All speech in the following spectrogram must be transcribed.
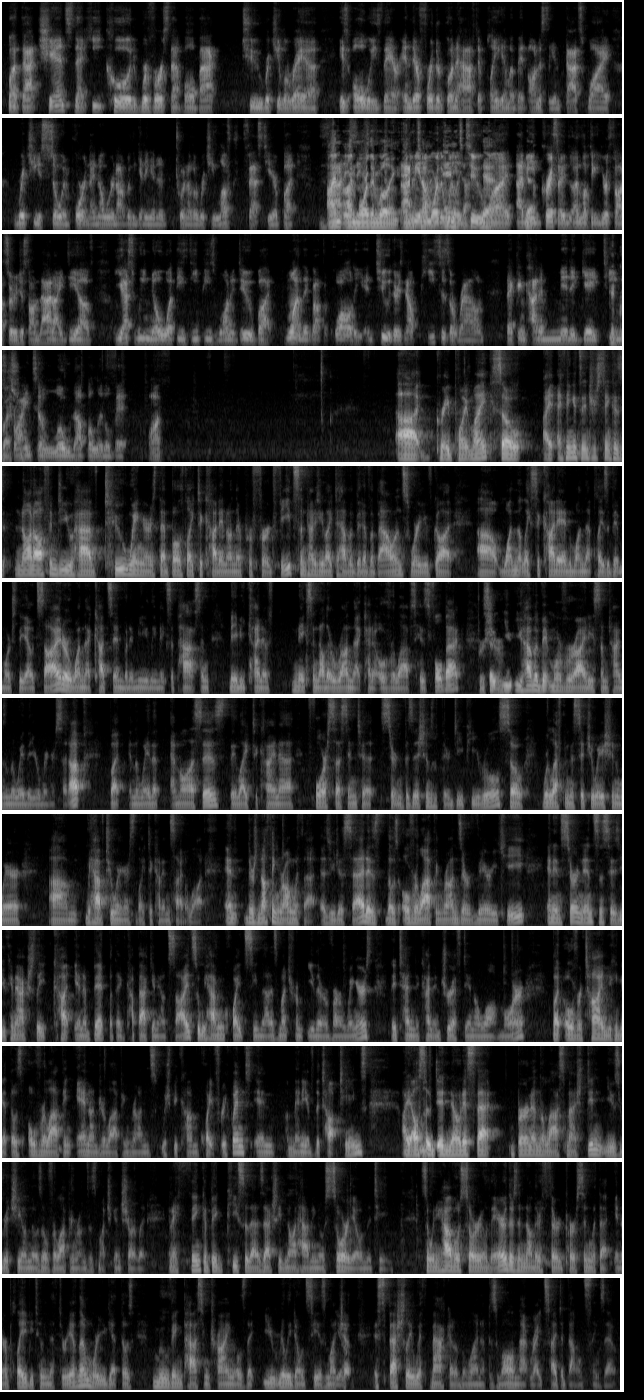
But that chance that he could reverse that ball back to Richie Laryea is always there. And therefore, they're going to have to play him a bit honestly. And that's why Richie is so important. I know we're not really getting into another Richie love fest here, but I'm, I'm more than willing. Anytime, I mean, I'm more than anytime. willing too. Yeah. But I mean, yeah. Chris, I, would love to get your thoughts sort of just on that idea of yes, we know what these DPs want to do, but one, they've got the quality, and two, there's now pieces around that can kind of mitigate teams trying to load up a little bit on. Uh, great point, Mike. So I, I think it's interesting because not often do you have two wingers that both like to cut in on their preferred feet. Sometimes you like to have a bit of a balance where you've got uh, one that likes to cut in, one that plays a bit more to the outside, or one that cuts in but immediately makes a pass and maybe kind of makes another run that kind of overlaps his fullback. For so sure. You, you have a bit more variety sometimes in the way that your wingers set up, but in the way that MLS is, they like to kind of force us into certain positions with their DP rules. So we're left in a situation where um, we have two wingers that like to cut inside a lot. And there's nothing wrong with that. As you just said, is those overlapping runs are very key. And in certain instances, you can actually cut in a bit, but then cut back in outside. So we haven't quite seen that as much from either of our wingers. They tend to kind of drift in a lot more. But over time, you can get those overlapping and underlapping runs, which become quite frequent in many of the top teams. I also mm-hmm. did notice that Burn in the last match didn't use Richie on those overlapping runs as much against Charlotte. And I think a big piece of that is actually not having Osorio in the team. So when you have Osorio there, there's another third person with that interplay between the three of them where you get those moving passing triangles that you really don't see as much yeah. of, especially with Mac out of the lineup as well on that right side to balance things out.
